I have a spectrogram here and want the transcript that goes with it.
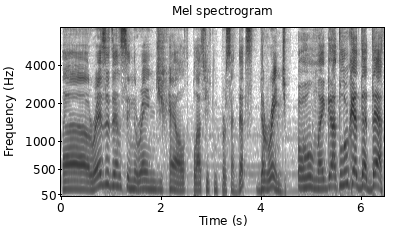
Uh, residents in range health plus 15%. That's the range. Oh my god, look at that death.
